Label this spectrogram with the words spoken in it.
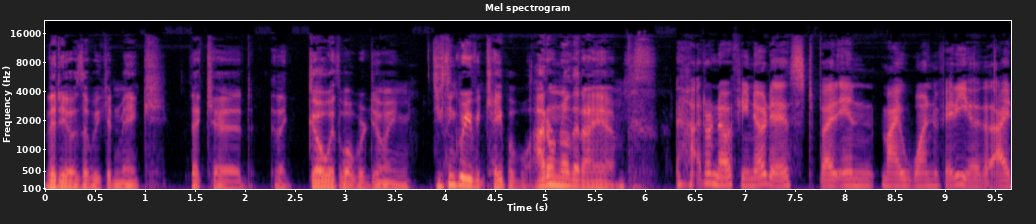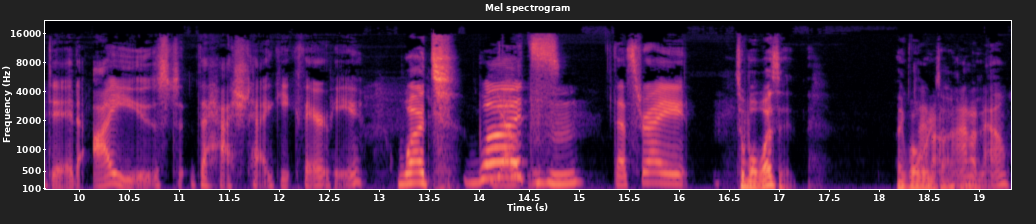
videos that we could make that could like go with what we're doing? Do you think we're even capable? I don't know that I am. I don't know if you noticed, but in my one video that I did, I used the hashtag geek therapy. What? What? hmm That's right. So what was it? Like what I were you don't, talking I don't about? know.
